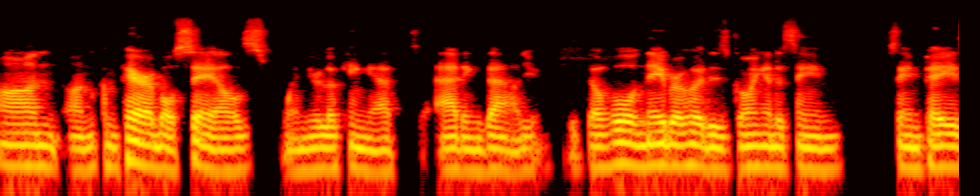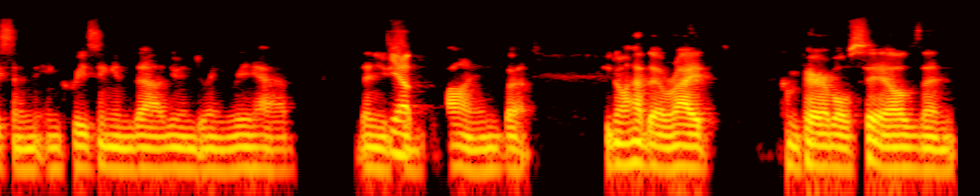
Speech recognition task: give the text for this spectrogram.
on on comparable sales when you're looking at adding value. If the whole neighborhood is going at the same same pace and increasing in value and doing rehab, then you yep. should be fine. But if you don't have the right comparable sales, then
